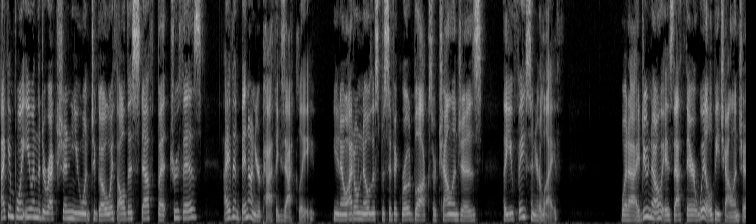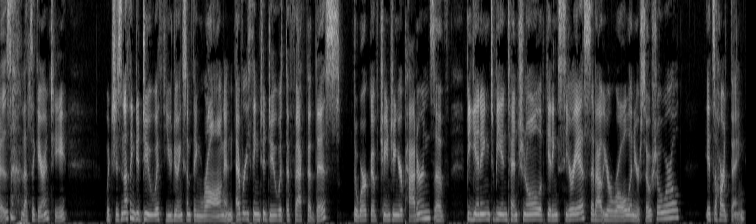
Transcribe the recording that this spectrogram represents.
I can point you in the direction you want to go with all this stuff, but truth is, I haven't been on your path exactly. You know, I don't know the specific roadblocks or challenges that you face in your life. What I do know is that there will be challenges, that's a guarantee, which is nothing to do with you doing something wrong and everything to do with the fact that this, the work of changing your patterns, of beginning to be intentional, of getting serious about your role in your social world, it's a hard thing.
